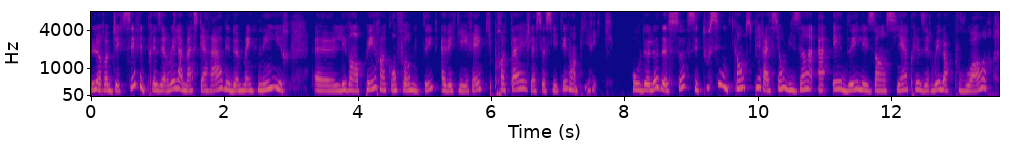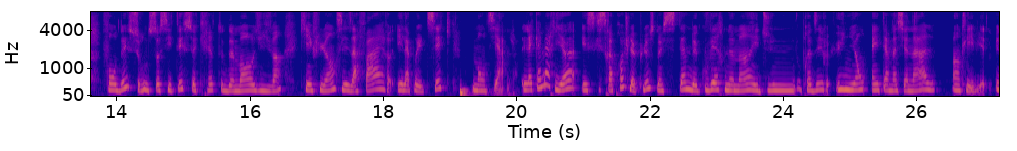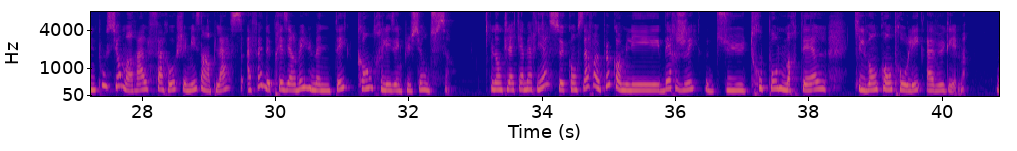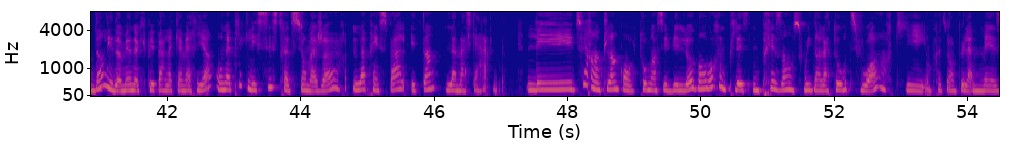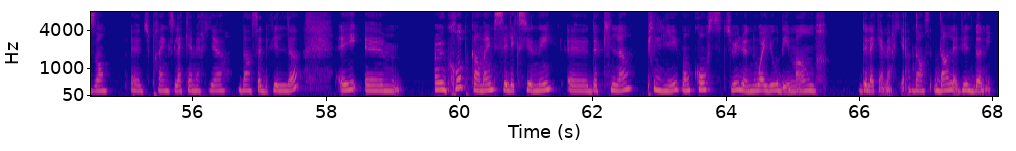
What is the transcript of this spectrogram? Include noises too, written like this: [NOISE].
Leur objectif est de préserver la mascarade et de maintenir euh, les vampires en conformité avec les règles qui protègent la société vampirique. Au-delà de ça, c'est aussi une conspiration visant à aider les anciens à préserver leur pouvoir, fondée sur une société secrète de morts vivants qui influence les affaires et la politique mondiale. La Camarilla est ce qui se rapproche le plus d'un système de gouvernement et d'une, on pourrait dire, union internationale entre les villes. Une position morale farouche est mise en place afin de préserver l'humanité contre les impulsions du sang. Donc la Camarilla se considère un peu comme les bergers du troupeau de mortels qu'ils vont contrôler aveuglément. Dans les domaines occupés par la Camarilla, on applique les six traditions majeures, la principale étant la mascarade. Les différents clans qu'on retrouve dans ces villes-là vont avoir une, présence, oui, dans la tour d'ivoire, qui est, on pourrait dire, un peu la maison euh, du prince de la Camarilla dans cette ville-là, et euh, un groupe quand même sélectionné euh, de clans piliers vont constituer le noyau des membres de la Camarilla dans, la ville donnée.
